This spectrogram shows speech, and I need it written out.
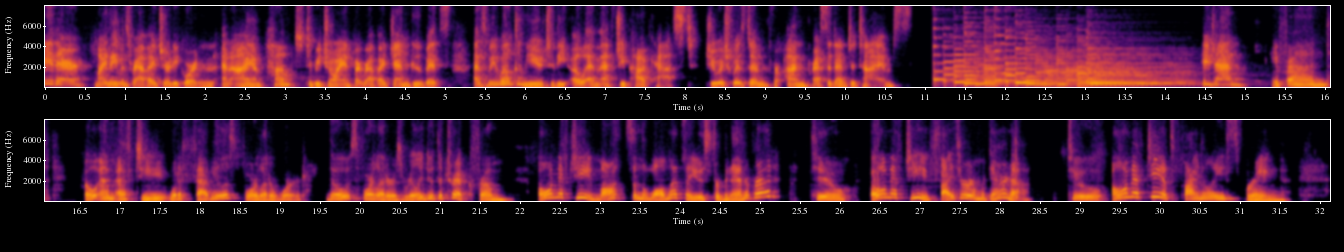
Hey there, my name is Rabbi Jody Gordon, and I am pumped to be joined by Rabbi Jen Gubitz as we welcome you to the OMFG podcast Jewish Wisdom for Unprecedented Times. Hey, Jen. Hey, friend. OMFG, what a fabulous four letter word. Those four letters really do the trick from OMFG, moths and the walnuts I use for banana bread, to OMFG, Pfizer or Moderna to OMFG, it's finally spring.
